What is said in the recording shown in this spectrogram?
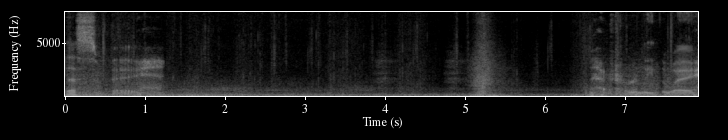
This way. I have her lead the way.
